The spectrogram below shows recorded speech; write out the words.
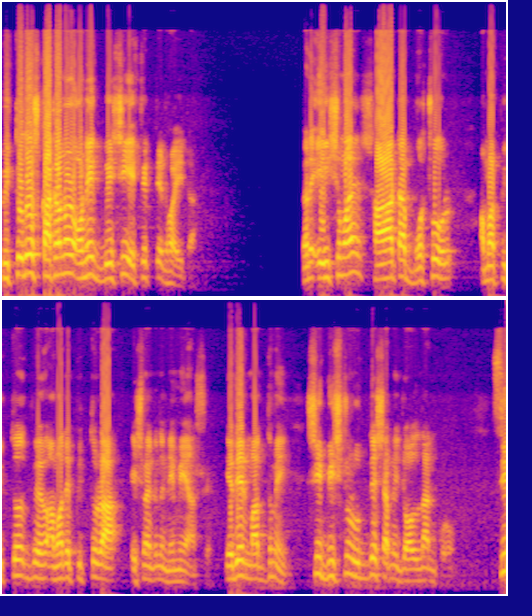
পিত্তদোষ কাটানোর অনেক বেশি এফেক্টেড হয় এটা। কারণ এই সময় সারাটা বছর আমার পিত্ত, আমাদের পিত্তরা এই সময় কিন্তু নেমে আসে। এদের মাধ্যমেই শ্রী বিষ্ণুর উদ্দেশ্যে আপনি জলদান করুন। শ্রী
